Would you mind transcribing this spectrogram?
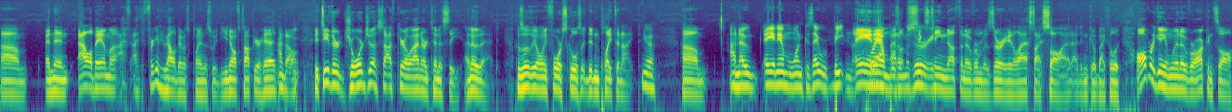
Um, and then Alabama, I, I forget who Alabama's playing this week. Do you know off the top of your head? I don't. It's either Georgia, South Carolina, or Tennessee. I know that because those are the only four schools that didn't play tonight. Yeah. Um, I know A and M won because they were beating the A and crap M was out of up Missouri. sixteen nothing over Missouri. The last I saw it, I didn't go back to look. Auburn getting a win over Arkansas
